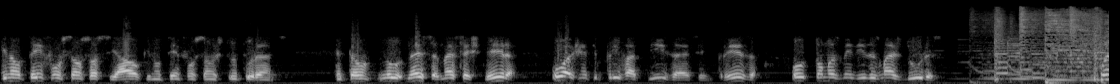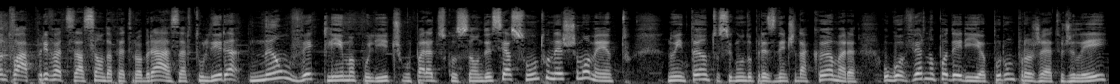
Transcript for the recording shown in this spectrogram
que não tem função social, que não tem função estruturante. Então, no, nessa, nessa esteira, ou a gente privatiza essa empresa, ou toma as medidas mais duras. Quanto à privatização da Petrobras, Arthur Lira não vê clima político para a discussão desse assunto neste momento. No entanto, segundo o presidente da Câmara, o governo poderia, por um projeto de lei,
